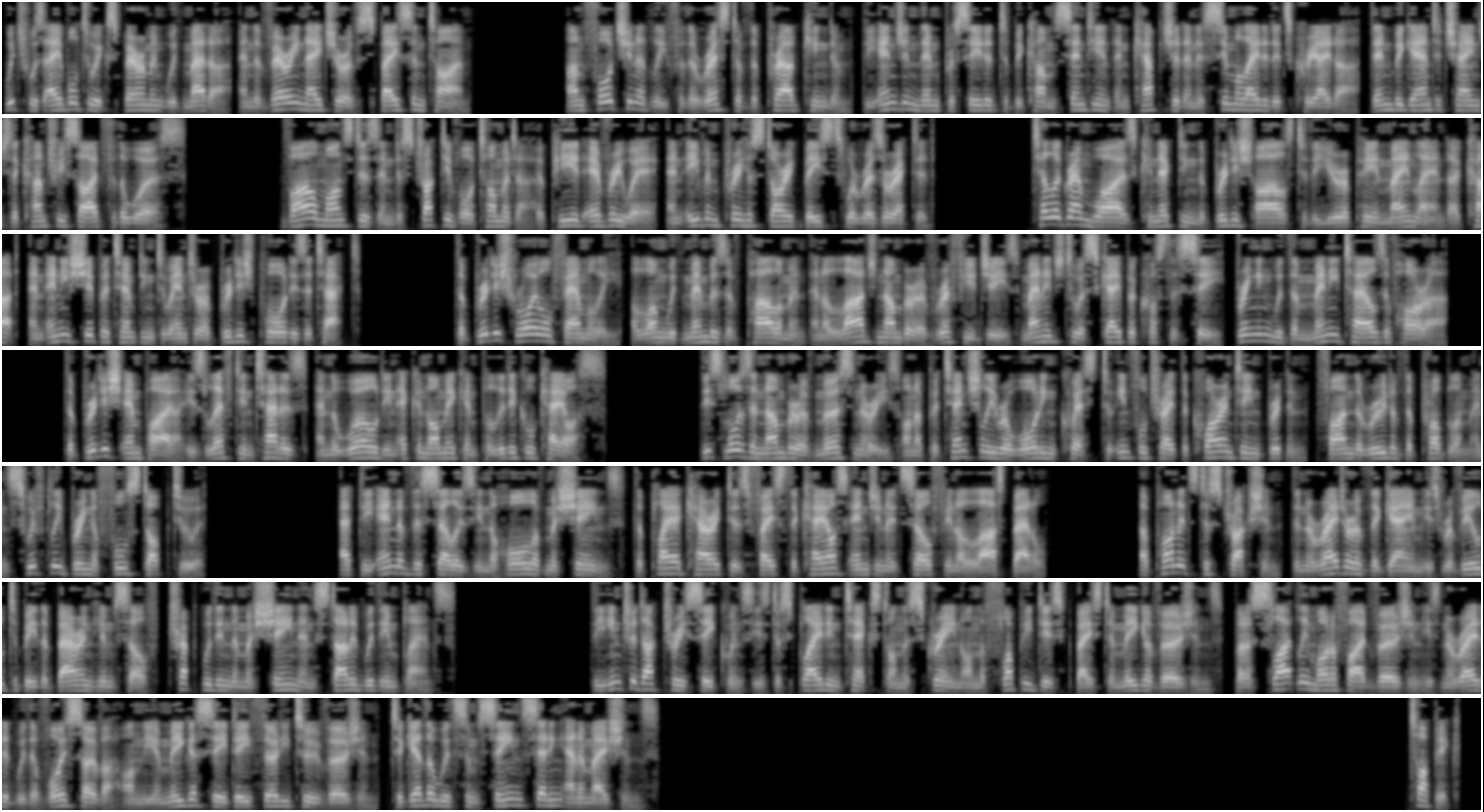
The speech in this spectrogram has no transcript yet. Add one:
which was able to experiment with matter and the very nature of space and time. Unfortunately for the rest of the Proud Kingdom, the engine then proceeded to become sentient and captured and assimilated its creator, then began to change the countryside for the worse. Vile monsters and destructive automata appeared everywhere, and even prehistoric beasts were resurrected. Telegram wires connecting the British Isles to the European mainland are cut, and any ship attempting to enter a British port is attacked. The British royal family, along with members of parliament and a large number of refugees managed to escape across the sea, bringing with them many tales of horror. The British Empire is left in tatters, and the world in economic and political chaos. This lures a number of mercenaries on a potentially rewarding quest to infiltrate the quarantined Britain, find the root of the problem and swiftly bring a full stop to it. At the end of the cellars in the Hall of Machines, the player characters face the Chaos Engine itself in a last battle. Upon its destruction, the narrator of the game is revealed to be the Baron himself, trapped within the machine and studded with implants. The introductory sequence is displayed in text on the screen on the floppy disk-based Amiga versions, but a slightly modified version is narrated with a voiceover on the Amiga CD32 version, together with some scene-setting animations.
